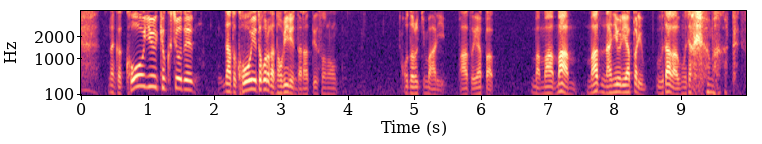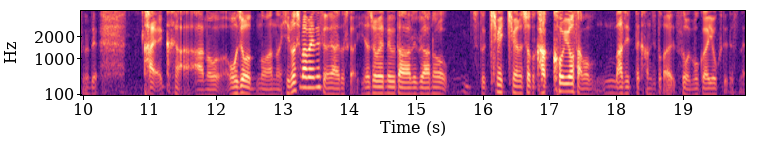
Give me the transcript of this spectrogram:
なんかこういう曲調で、だとこういうところが伸びるんだなっていう、その、驚きもあり、あとやっぱ、まあまあまあ、まず何よりやっぱり歌がむちゃくちゃうまかったりするんで、か、か、あの、お嬢のあの、広島弁ですよね、あれ確か。広島弁で歌われるあの、ちょっとキメッキメのちょっとかっこよさも混じった感じとか、すごい僕は良くてですね。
